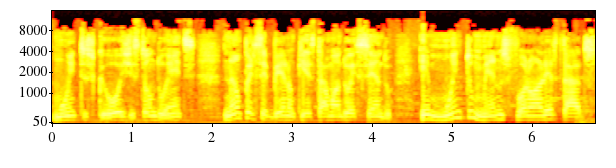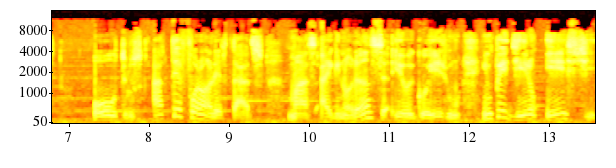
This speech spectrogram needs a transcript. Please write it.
Muitos que hoje estão doentes não perceberam que estavam adoecendo e muito menos foram alertados. Outros até foram alertados, mas a ignorância e o egoísmo impediram este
